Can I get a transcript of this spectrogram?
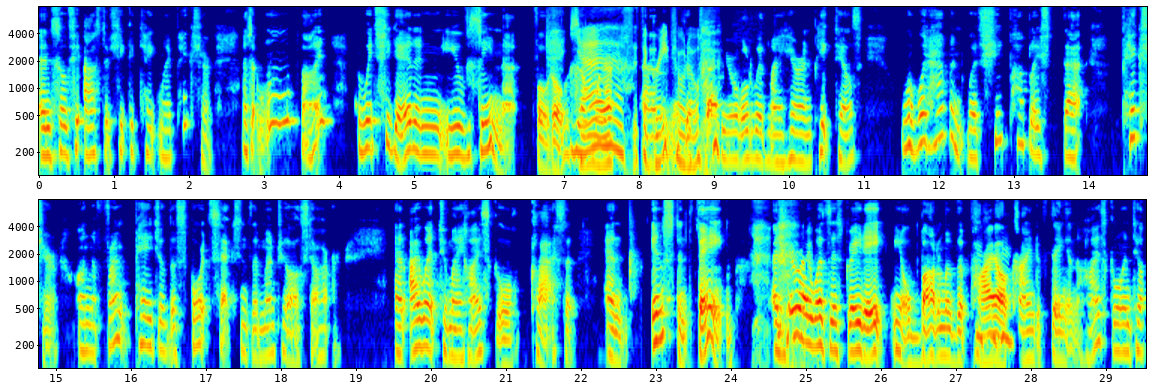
And so she asked if she could take my picture. I said, mm, fine, which she did. And you've seen that photo somewhere. Yes, it's a great um, photo. 12 year old with my hair in pigtails. Well, what happened was she published that picture on the front page of the sports sections of Montreal Star. And I went to my high school class and instant fame. And here I was, this grade eight, you know, bottom of the pile kind of thing in the high school until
